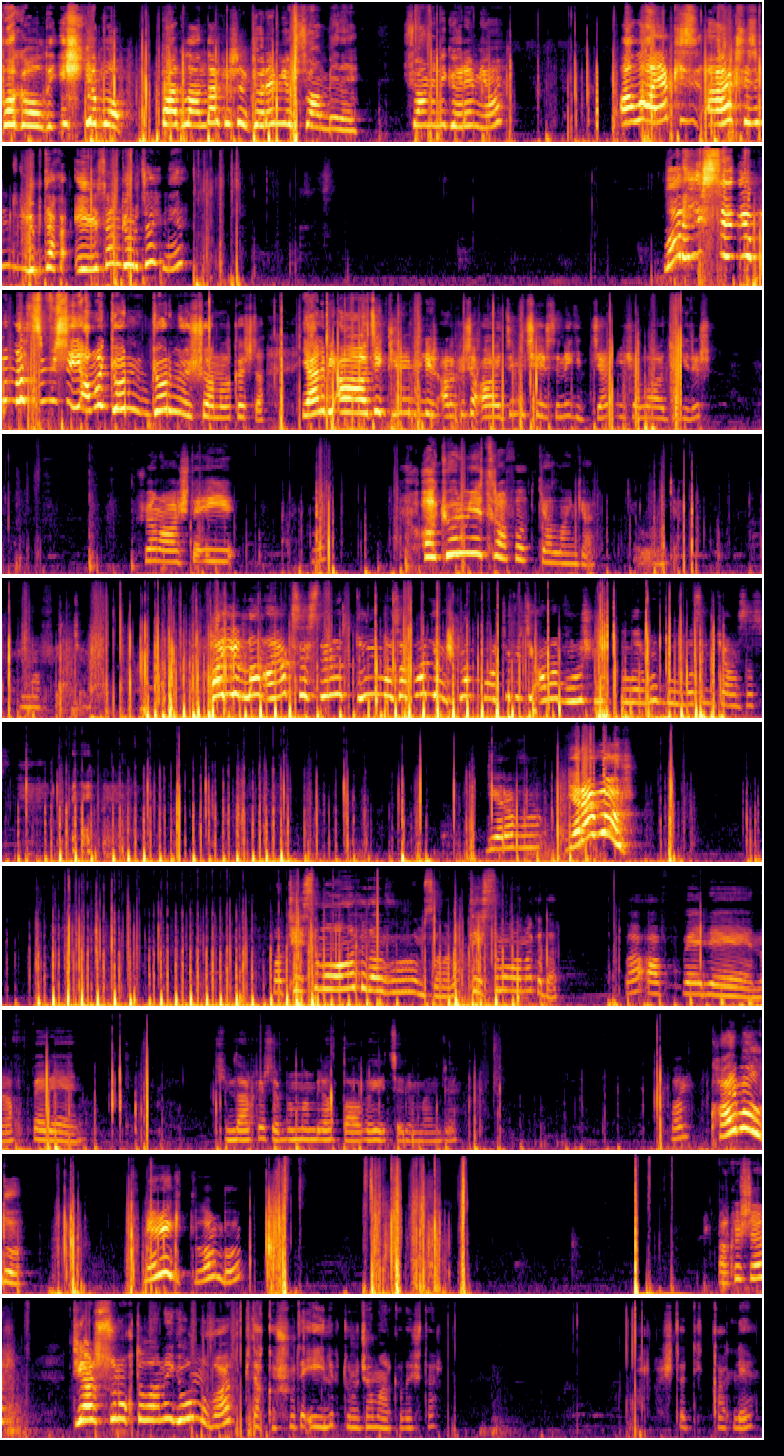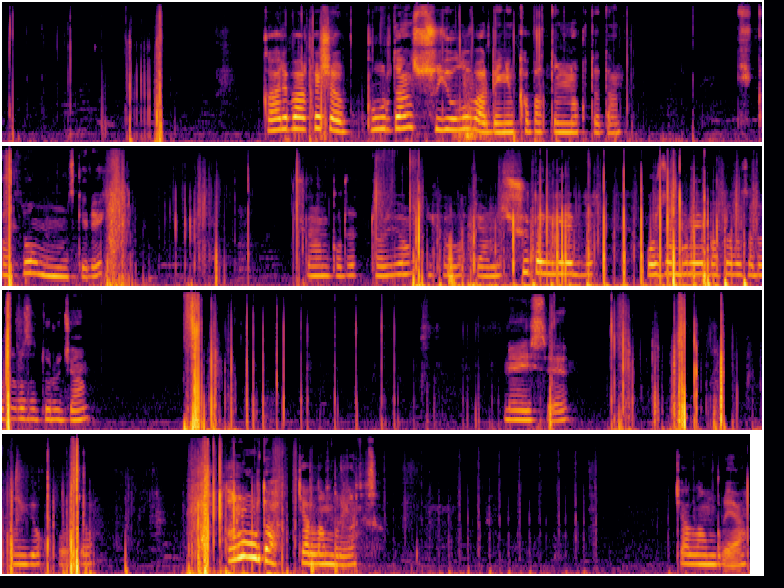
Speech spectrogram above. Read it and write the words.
Bug oldu işte bu. Buglandı arkadaşlar göremiyor şu an beni. Şu an beni göremiyor. Allah ayak iz- ayak sesim duyuyor. Bir dakika eğilsem görecek mi? Lan hissediyor bu nasıl bir şey ama gör, görmüyor şu an arkadaşlar. Yani bir ağaca girebilir. Arkadaşlar ağacın içerisine gideceğim. İnşallah ağaca girir. Şu an ağaçta iyi. Ha görmüyor etrafı. Gel lan gel. Gel lan gel. Mahvedeceğim. Hayır lan ayak seslerini duymasak var ya şu an parça geçecek ama vuruş noktalarımı bulması imkansız. Yere vur. Yere vur! Bak teslim olana kadar vururum sana. Bak teslim olana kadar. Bak aferin aferin. Şimdi arkadaşlar bundan biraz dalga geçelim bence. Lan kayboldu. Nereye gitti lan bu? Arkadaşlar diğer su noktalarına yol mu var? Bir dakika şurada eğilip duracağım arkadaşlar. Arkadaşlar dikkatli. Galiba arkadaşlar buradan su yolu var benim kapattığım noktadan. Dikkatli olmamız gerek. Şu burada duruyorum. İnşallah gelmez. Şuradan gelebilir. O yüzden buraya basa basa basa basa duracağım. Neyse. Lan yok orada. Lan orada. Gel lan buraya. Gel lan buraya.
